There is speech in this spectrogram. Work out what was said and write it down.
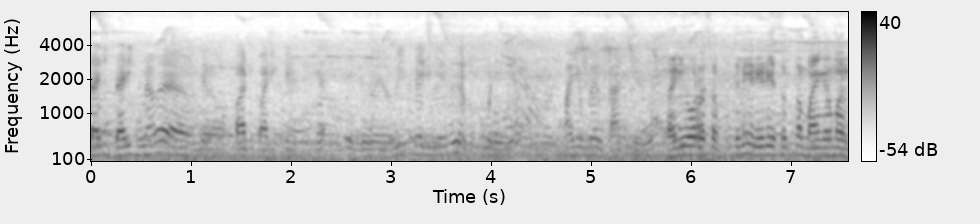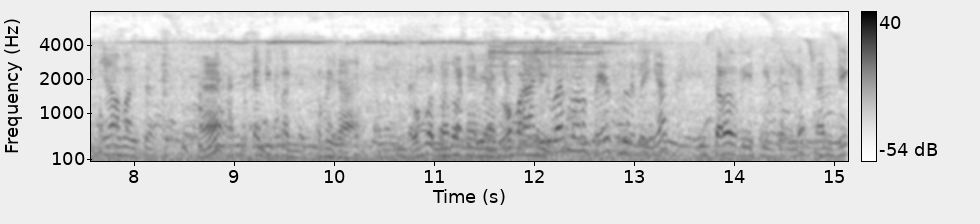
தறி தறிக்கு மேலே இந்த பாட்டு பாடிக்கிட்டே இருக்கீங்க. எங்கள் வீட்டுக்காரிலேருந்து ருக்மணிங்க. பையன் பேர் காட்சிங்க தறியோட சத்தத்துலயும் ரேடியோ சத்தம் பயங்கரமா இருக்கும். ஆமாங்க சார். ஆ? கண்டிப்பாங்க அப்படியா? ரொம்ப சந்தோஷம். ரொம்ப இது வரைக்கும் பேசுனது இல்லைங்க. தடவை பேசியிருக்கேங்க நன்றி.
